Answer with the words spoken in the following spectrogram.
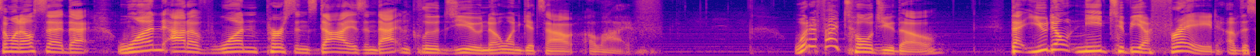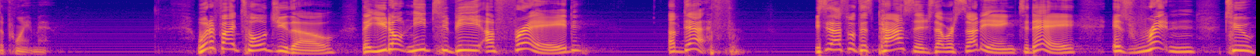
Someone else said that one out of one person's dies, and that includes you. No one gets out alive. What if I told you, though, that you don't need to be afraid of this appointment? What if I told you, though, that you don't need to be afraid of death? You see, that's what this passage that we're studying today is written to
